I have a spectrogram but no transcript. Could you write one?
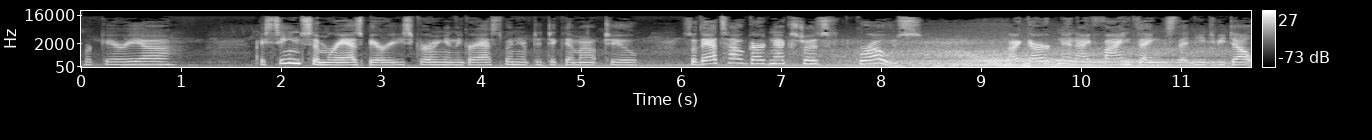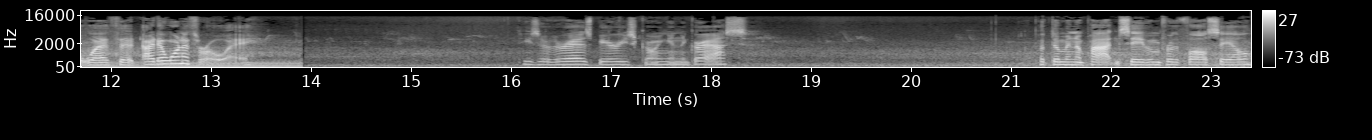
Work area. I seen some raspberries growing in the grass. Going to have to dig them out too. So that's how Garden Extras grows. I garden and I find things that need to be dealt with that I don't want to throw away. These are the raspberries growing in the grass. Put them in a pot and save them for the fall sale.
